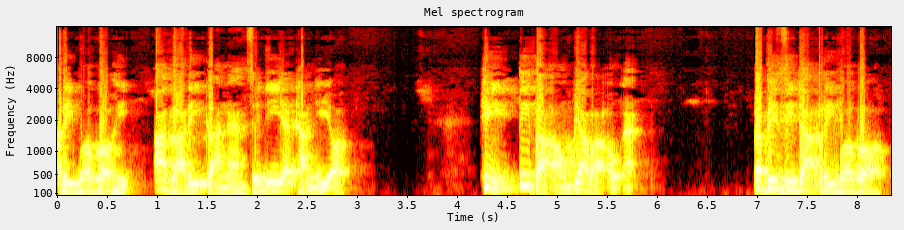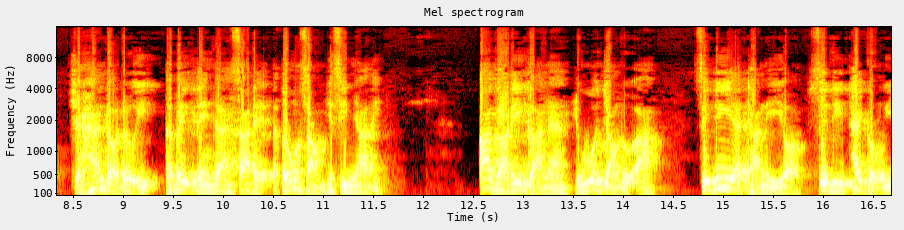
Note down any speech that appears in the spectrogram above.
ပရိဘောဂောဟိအဂါရိကာနံစေတိယဌာနိယော ဟိတိတာအောင်ပြပါအောင်အံ့ပပိစိတပရိဘောဂောယဟန်တော်တို့ဤတပိတ်သင်္ကန်းစတဲ့အသုံးအဆောင်ပစ္စည်းများသည်အဂါရိကာနံလူဝတ်ကြောင့်တို့အားစေတိယဌာနိယောစေတီထိုက်ကုန်ဤ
